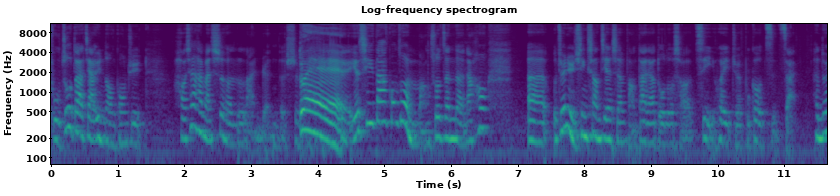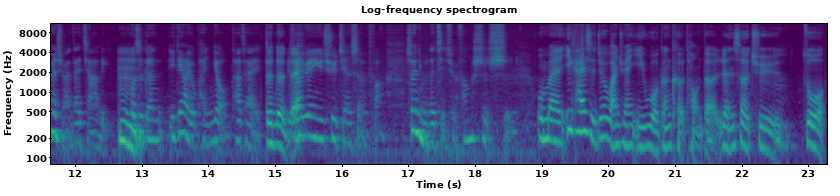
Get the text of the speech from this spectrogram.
辅助大家运动工具，好像还蛮适合懒人的，是吗？对，对，尤其大家工作很忙，说真的。然后呃，我觉得女性上健身房，大家多多少少自己会觉得不够自在。很多人喜欢在家里，嗯，或是跟一定要有朋友，他才对对比较愿意去健身房。所以你们的解决方式是？我们一开始就完全以我跟可彤的人设去做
